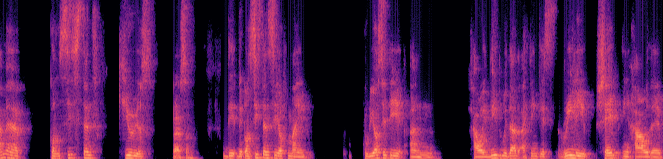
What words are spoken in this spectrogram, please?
I'm a consistent, curious person. The, the consistency of my curiosity and how I did with that, I think is really shaped in how the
